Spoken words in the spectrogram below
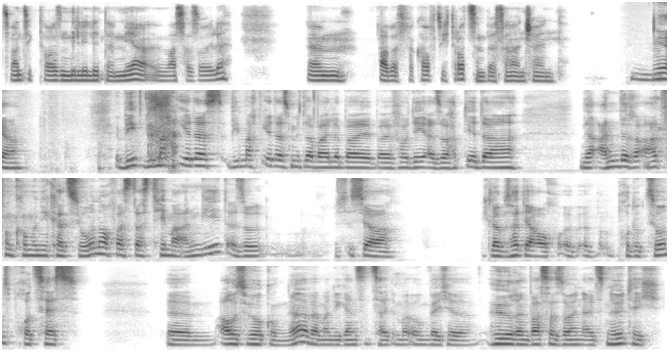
20.000 Milliliter mehr Wassersäule. Ähm, aber es verkauft sich trotzdem besser anscheinend. Ja. Wie, wie macht ihr das? Wie macht ihr das mittlerweile bei, bei VD? Also habt ihr da eine andere Art von Kommunikation, auch was das Thema angeht? Also es ist ja, ich glaube, es hat ja auch äh, äh Produktionsprozess ähm, Auswirkungen, ne? wenn man die ganze Zeit immer irgendwelche höheren Wassersäulen als nötig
